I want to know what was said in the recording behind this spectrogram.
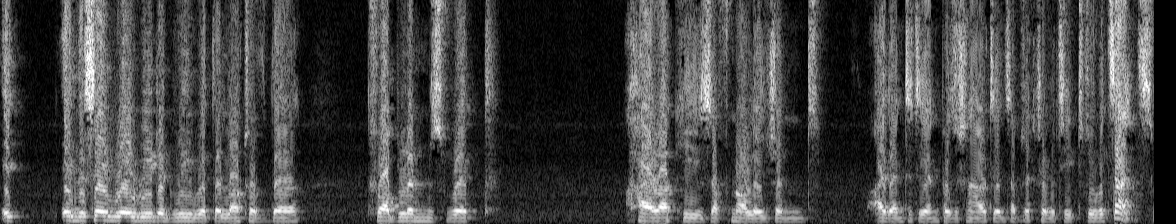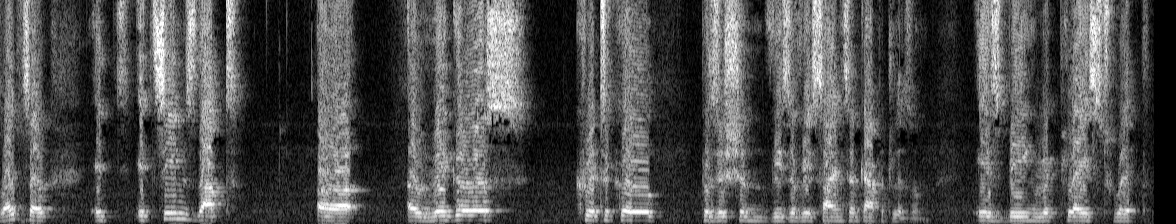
it, in the same way, we'd agree with a lot of the problems with hierarchies of knowledge and identity and positionality and subjectivity to do with science, right? So it, it seems that uh, a rigorous critical position vis-a-vis science and capitalism is being replaced with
